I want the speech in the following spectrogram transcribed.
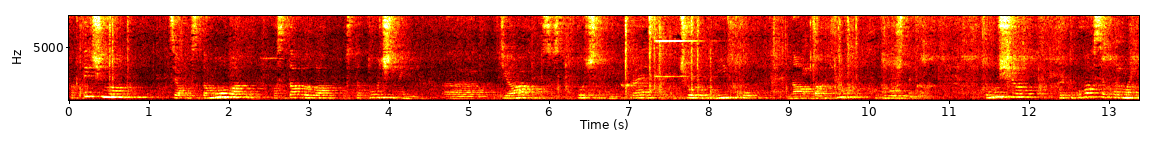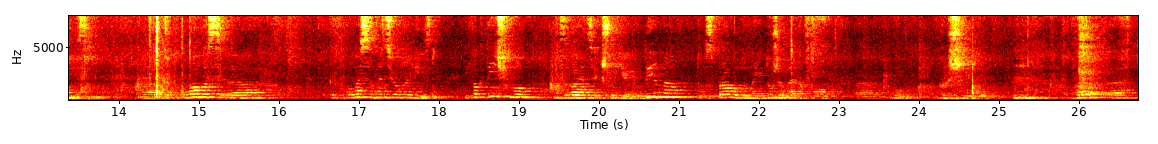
фактично ця постанова поставила остаточний е, діагноз, остаточний хрест, чорну нітку на багатьох художниках, тому що критикувався формалізм, е, е, критикувався націоналізм. І фактично називається, якщо є людина, то справу до неї дуже легко ну, пришити. В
